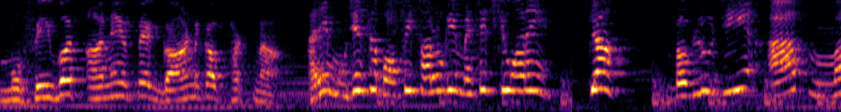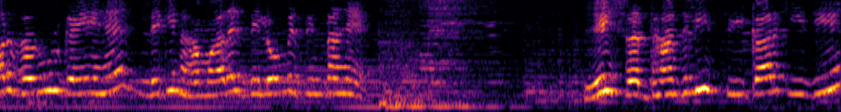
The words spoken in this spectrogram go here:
मुसीबत आने पे गांड का फटना। अरे मुझे सब ऑफ़िस वालों के मैसेज क्यों आ रहे हैं? क्या? बबलू जी आप मर ज़रूर गए हैं लेकिन हमारे दिलों में ज़िंदा हैं। ये श्रद्धांजलि स्वीकार कीजिए।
